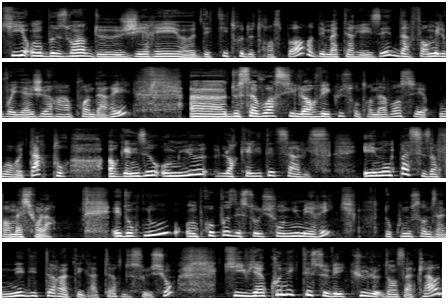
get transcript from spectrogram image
qui ont besoin de gérer euh, des titres de transport dématérialisés, d'informer le voyageur à un point d'arrêt, euh, de savoir si leurs véhicules sont en avance ou en retard pour organiser au mieux leur qualité de service. Et ils n'ont pas ces informations-là. Et donc nous, on propose des solutions numériques. Donc nous sommes un éditeur intégrateur de solutions qui vient connecter ce véhicule dans un cloud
